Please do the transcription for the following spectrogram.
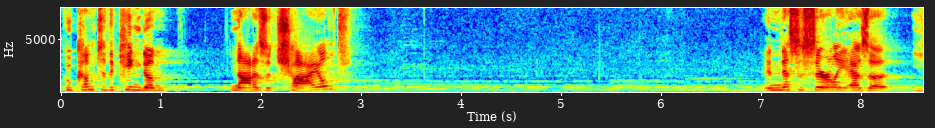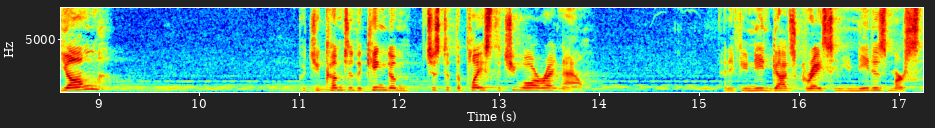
who come to the kingdom not as a child, and necessarily as a young, but you come to the kingdom just at the place that you are right now. And if you need God's grace and you need His mercy,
